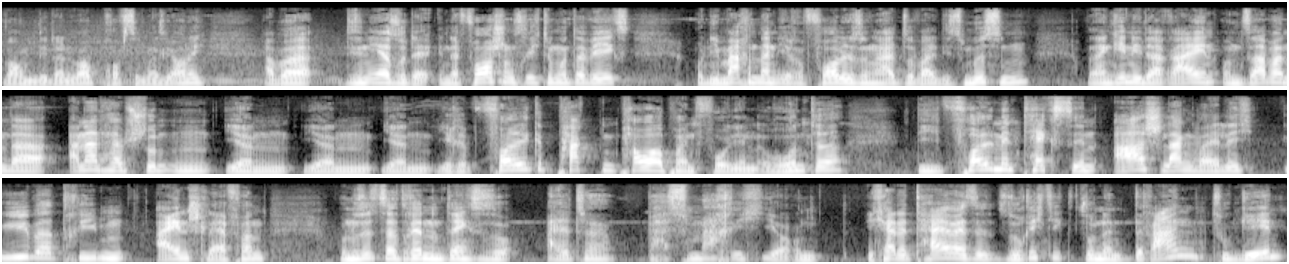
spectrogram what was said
Warum die dann überhaupt Profs sind, weiß ich auch nicht. Aber die sind eher so der, in der Forschungsrichtung unterwegs und die machen dann ihre Vorlesung halt so, weil die es müssen. Und dann gehen die da rein und sabbern da anderthalb Stunden ihren, ihren, ihren, ihre vollgepackten PowerPoint-Folien runter, die voll mit Text sind, arschlangweilig, übertrieben einschläfernd. Und du sitzt da drin und denkst so, Alter, was mache ich hier? Und ich hatte teilweise so richtig so einen Drang zu gehen,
